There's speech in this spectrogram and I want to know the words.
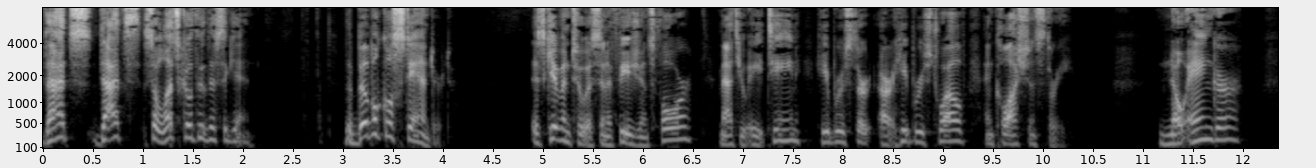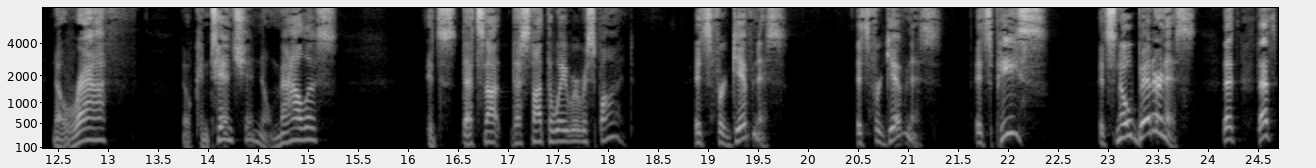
That's that's so let's go through this again. The biblical standard is given to us in Ephesians 4, Matthew 18, Hebrews 3, or Hebrews 12, and Colossians 3. No anger, no wrath, no contention, no malice. It's that's not that's not the way we respond. It's forgiveness. It's forgiveness. It's peace. It's no bitterness. That that's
